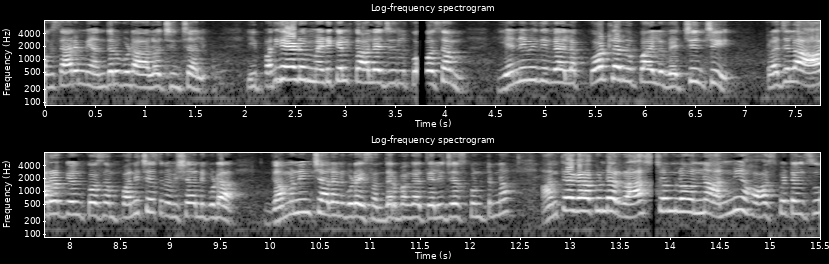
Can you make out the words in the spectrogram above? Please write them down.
ఒకసారి మీ అందరూ కూడా ఆలోచించాలి. ఈ పదిహేడు మెడికల్ కాలేజీల కోసం ఎనిమిది వేల కోట్ల రూపాయలు వెచ్చించి ప్రజల ఆరోగ్యం కోసం పనిచేస్తున్న విషయాన్ని కూడా గమనించాలని కూడా ఈ సందర్భంగా తెలియజేసుకుంటున్నా. అంతేకాకుండా రాష్ట్రంలో ఉన్న అన్ని హాస్పిటల్స్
